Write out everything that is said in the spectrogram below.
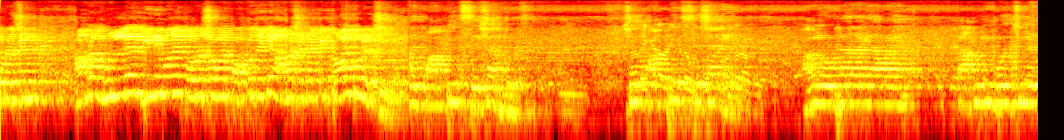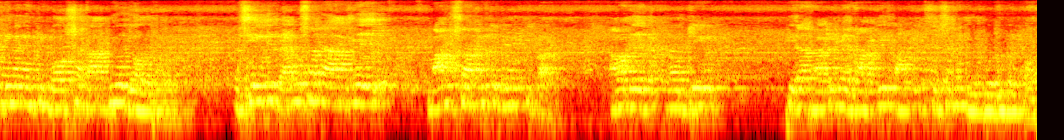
করেছেন। আমরা মূল্যের বিনিময়ে পৌরসভার পক্ষ থেকে আমরা সেটাকে ক্রয় করেছি। পাম্পিং স্টেশন হয়েছে। সেই পাম্পিং স্টেশনে আমি ওঠার আগে আমায় কাকুলি বলছিল যে না নাকি বর্ষা বাদ দিয়েও জল তো সেই যে ব্যবস্থাটা আজকে মানুষ তার থেকে মুক্তি পায়। আমাদের মন্ত্রী ফিরা হাকিমের হাত দিয়ে পাম্পিং স্টেশনে উদ্বোধনের পর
